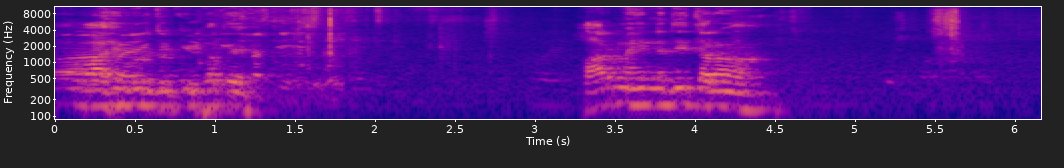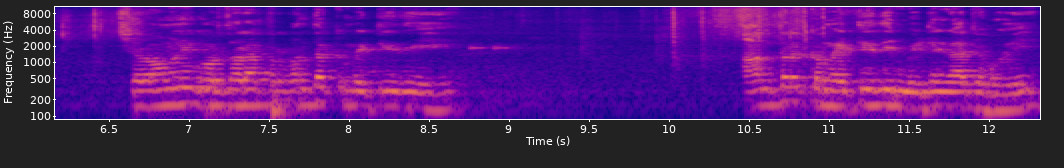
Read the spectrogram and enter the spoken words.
ਵਾਹਿਗੁਰੂ ਜੀ ਕੀ ਫਤਿਹ। ਹਰ ਮਹੀਨੇ ਦੀ ਤਰ੍ਹਾਂ ਸ਼੍ਰੋਮਣੀ ਗੁਰਦੁਆਰਾ ਪ੍ਰਬੰਧਕ ਕਮੇਟੀ ਦੀ, ਅੰਤਰ ਕਮੇਟੀ ਦੀ ਮੀਟਿੰਗ ਅੱਜ ਹੋਈ।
